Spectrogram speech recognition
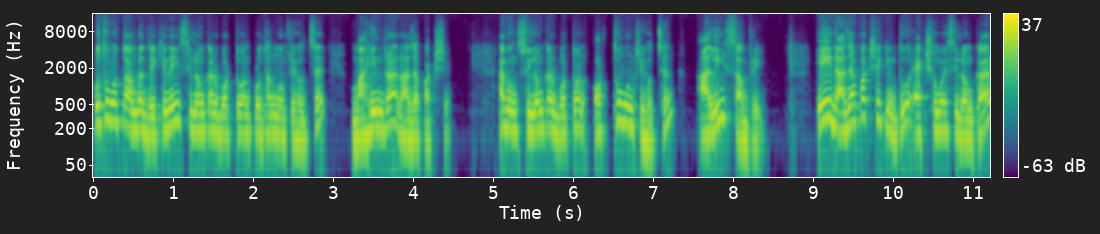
প্রথমত আমরা দেখে নেই, শ্রীলঙ্কার বর্তমান প্রধানমন্ত্রী হচ্ছে মাহিন্দ্রা রাজাপাকসে এবং শ্রীলঙ্কার বর্তমান অর্থমন্ত্রী হচ্ছেন আলী সাবরি। এই রাজাপাকসে কিন্তু একসময় শ্রীলঙ্কার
